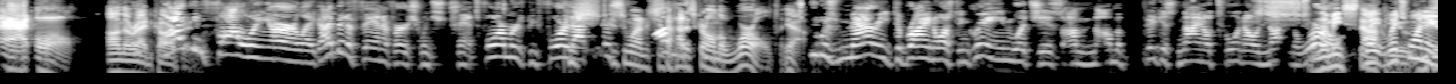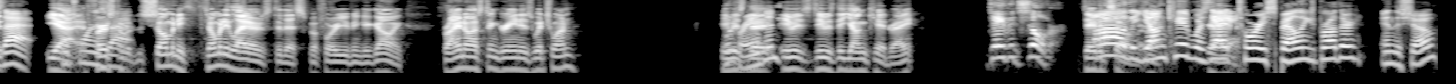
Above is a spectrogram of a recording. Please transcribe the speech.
at all on the red carpet. I've been following her. Like I've been a fan of hers when she Transformers. Before that, she, She's, one- she's the hottest girl in the world. Yeah. She was married to Brian Austin Green, which is I'm I'm the biggest 90210 nut in the world. Let me stop. Wait, which one You- is that? Yeah, Which one is first that? so many so many layers to this before you even get going. Brian Austin Green is which one? He was Brandon? the he was he was the young kid, right? David Silver. David oh, Silver, the right. young kid was Yeah, that yeah. Tori Spelling's brother in the show?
